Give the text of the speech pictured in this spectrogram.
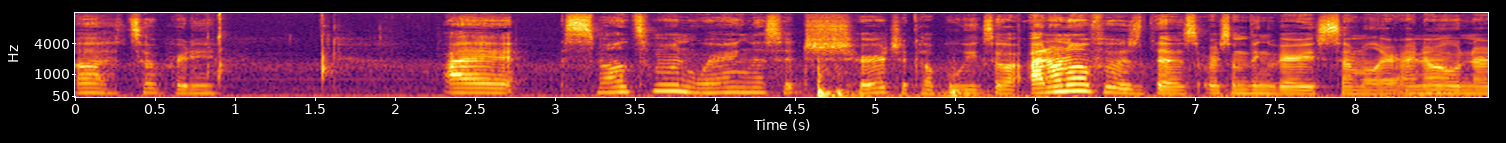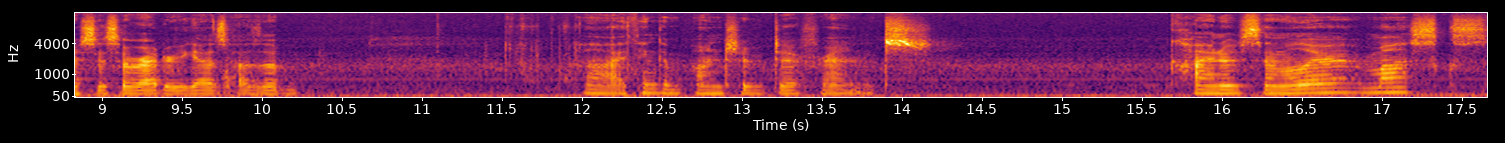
Oh, it's so pretty. I smelled someone wearing this at church a couple weeks ago. I don't know if it was this or something very similar. I know Narciso Rodriguez has a, uh, I think a bunch of different kind of similar musks,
